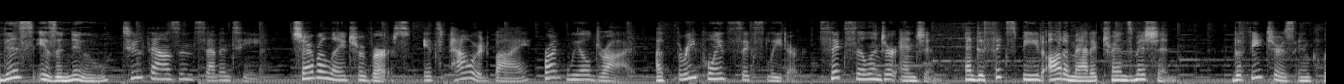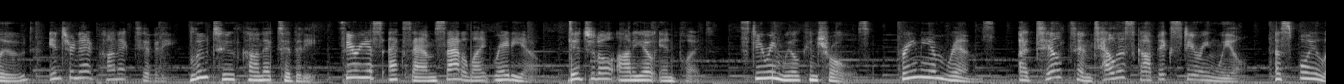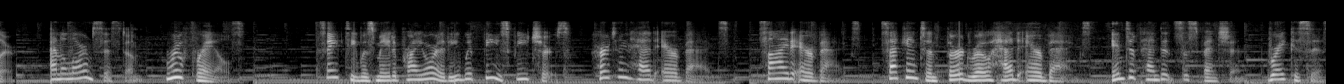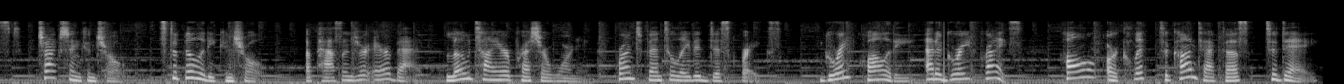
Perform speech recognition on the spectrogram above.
This is a new 2017 Chevrolet Traverse. It's powered by front-wheel drive, a 3.6-liter six-cylinder engine, and a six-speed automatic transmission. The features include internet connectivity, Bluetooth connectivity, Sirius XM satellite radio, digital audio input, steering wheel controls, premium rims, a tilt and telescopic steering wheel, a spoiler, an alarm system, roof rails. Safety was made a priority with these features. Curtain head airbags, side airbags, second and third row head airbags, independent suspension, brake assist, traction control, stability control, a passenger airbag, low tire pressure warning, front ventilated disc brakes. Great quality at a great price. Call or click to contact us today.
